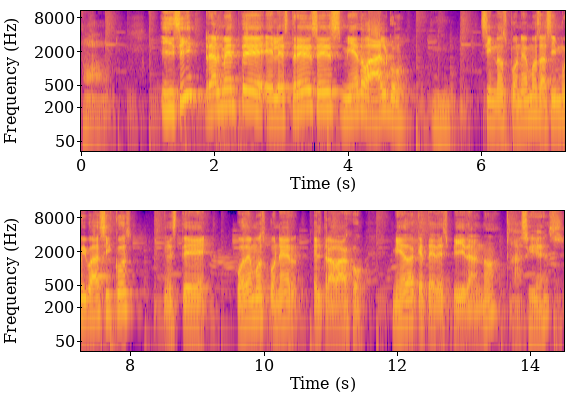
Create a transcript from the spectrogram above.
Ah. Y sí, realmente el estrés es miedo a algo. Si nos ponemos así muy básicos, este, podemos poner el trabajo, miedo a que te despidan, ¿no? Así es.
